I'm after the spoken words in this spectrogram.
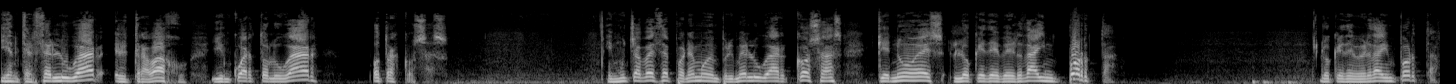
Y en tercer lugar, el trabajo. Y en cuarto lugar, otras cosas. Y muchas veces ponemos en primer lugar cosas que no es lo que de verdad importa. Lo que de verdad importa.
